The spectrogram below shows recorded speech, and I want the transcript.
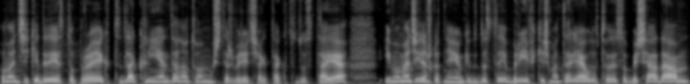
W momencie, kiedy jest to projekt dla klienta, no to on musi też wiedzieć, jak tak, co dostaje. I w momencie, kiedy na przykład, nie wiem, kiedy dostaję brief, jakieś materiały, to wtedy sobie siadam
